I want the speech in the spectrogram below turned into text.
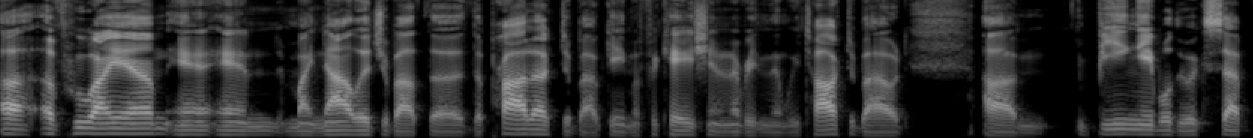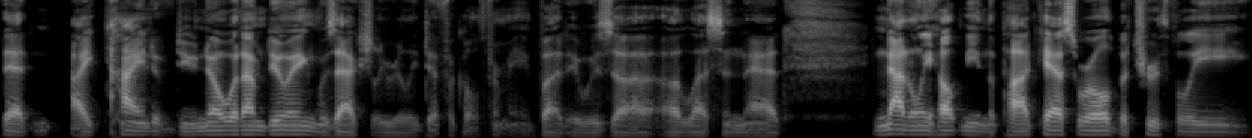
uh, of who I am and, and, my knowledge about the the product, about gamification, and everything that we talked about. Um, being able to accept that I kind of do know what I'm doing was actually really difficult for me. But it was a, a lesson that not only helped me in the podcast world, but truthfully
